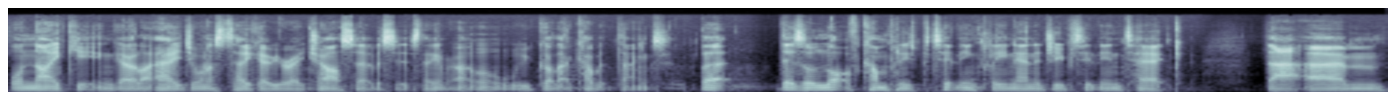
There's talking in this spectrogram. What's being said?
or Nike and go like, hey, do you want us to take over your HR services? They go, right, well, we've got that covered, thanks. But there's a lot of companies, particularly in clean energy, particularly in tech, that um,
